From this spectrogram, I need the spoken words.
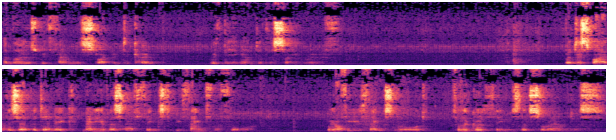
and those with families struggling to cope with being under the same roof. But despite this epidemic, many of us have things to be thankful for. We offer you thanks, Lord, for the good things that surround us.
